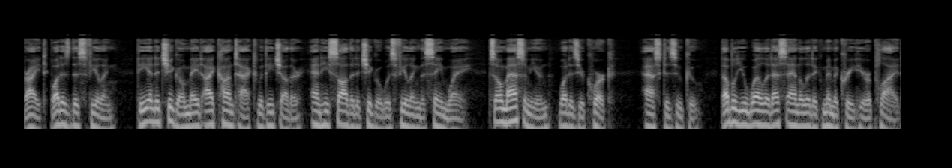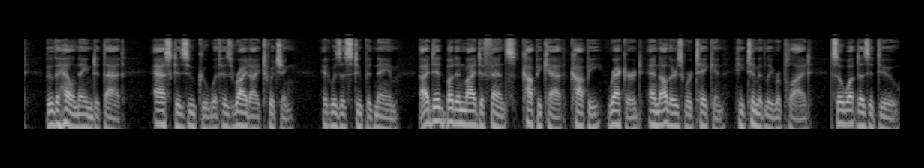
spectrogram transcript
Right, what is this feeling? He and Ichigo made eye contact with each other and he saw that Ichigo was feeling the same way. So Masamune, what is your quirk? Asked Izuku. W well it s analytic mimicry he replied. Who the hell named it that? Asked Izuku with his right eye twitching. It was a stupid name. I did but in my defense, copycat, copy, record, and others were taken, he timidly replied. So what does it do?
